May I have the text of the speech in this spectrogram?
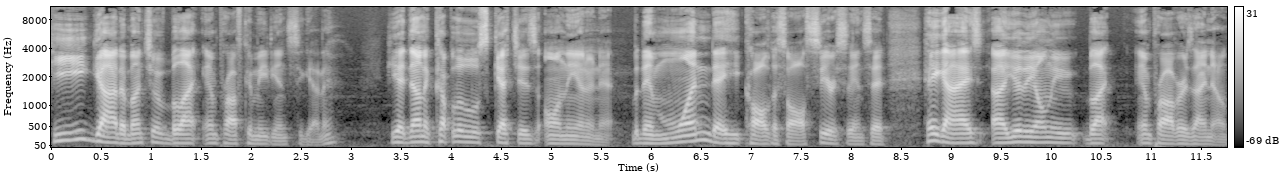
He got a bunch of black improv comedians together. He had done a couple of little sketches on the internet, but then one day he called us all seriously and said, "Hey guys, uh, you're the only black improvers I know."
